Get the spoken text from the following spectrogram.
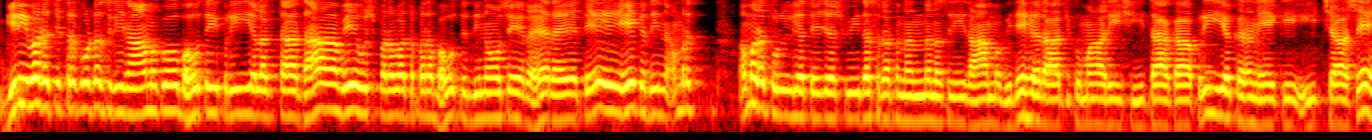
गिरिवर चित्रकूट श्री राम को बहुत ही प्रिय लगता था। वे उस पर्वत पर बहुत दिनों से रह रहे थे। एक दिन अमृत अमर तुल्य तेजस्वी दशरथ नंदन श्री राम विदेह राजकुमारी सीता का प्रिय करने की इच्छा से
